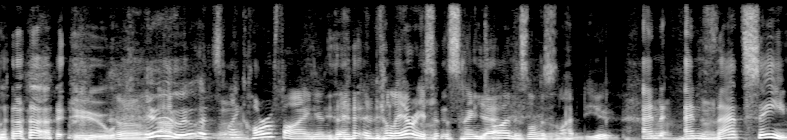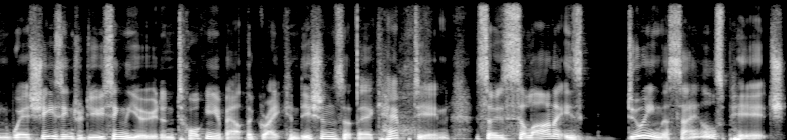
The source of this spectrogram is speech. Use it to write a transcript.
Ew. Uh, Ew, um, it's like uh, horrifying and, and, and hilarious at the same Yeah. time, as long as it's not happening to you. And and that scene where she's introducing the Ood and talking about the great conditions that they're kept in. So Solana is doing the sales pitch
